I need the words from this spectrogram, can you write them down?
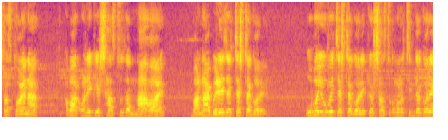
স্বাস্থ্য হয় না, আবার অনেকে স্বাস্থ্যতা না হয় বা না বেড়ে যাওয়ার চেষ্টা করেন। উভয় উভয় চেষ্টা করে। কেউ স্বাস্থ্য কমানোর চিন্তা করে,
